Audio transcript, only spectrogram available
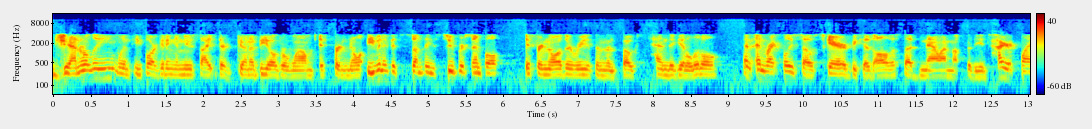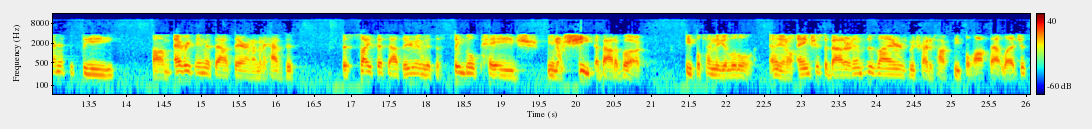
generally, when people are getting a new site, they're going to be overwhelmed. If for no, even if it's something super simple, if for no other reason, than folks tend to get a little, and, and rightfully so, scared because all of a sudden now I'm up for the entire planet to see um, everything that's out there, and I'm going to have this this site that's out there, even if it's a single page, you know, sheet about a book. People tend to get a little, uh, you know, anxious about it. And as designers, we try to talk people off that ledge. It's,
